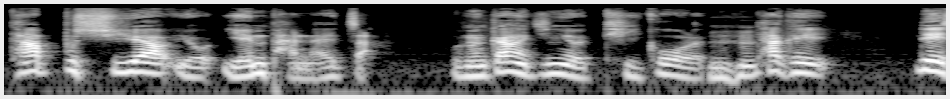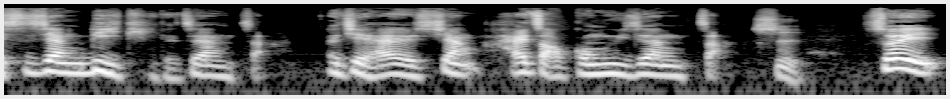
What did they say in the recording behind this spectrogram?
它不需要有岩盘来长，我们刚刚已经有提过了，它可以类似像立体的这样长。而且还有像海藻公寓这样长，是，所以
